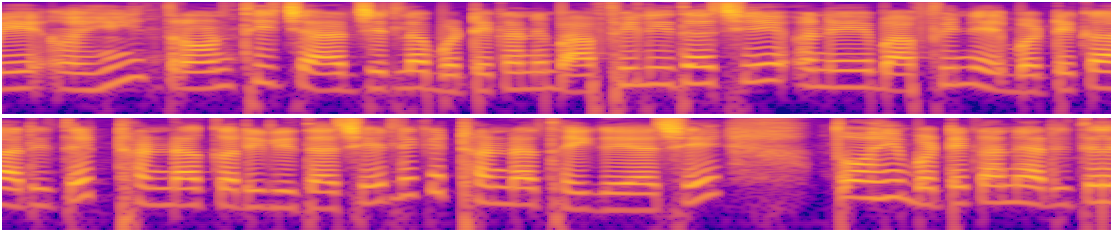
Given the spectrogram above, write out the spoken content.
મેં અહીં ત્રણથી ચાર જેટલા બટેકાને બાફી લીધા છે અને બાફીને બટેકા આ રીતે ઠંડા કરી લીધા છે એટલે કે ઠંડા થઈ ગયા છે. તો અહીં બટેકાને આ રીતે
